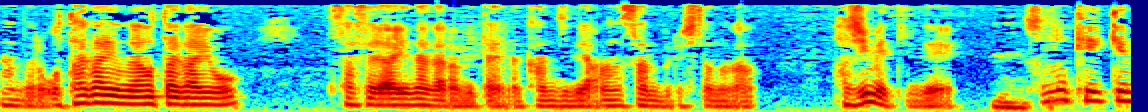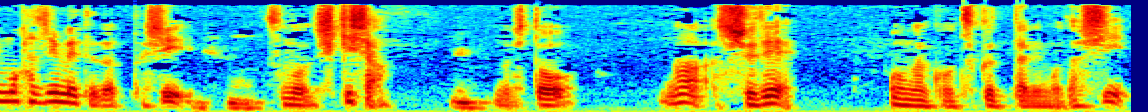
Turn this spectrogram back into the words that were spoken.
なんだろう、お互いがお互いを支え合いながらみたいな感じでアンサンブルしたのが初めてで、うんその経験も初めてだったし、うんその指揮者うんの人が主で音楽を作ったりもだし、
